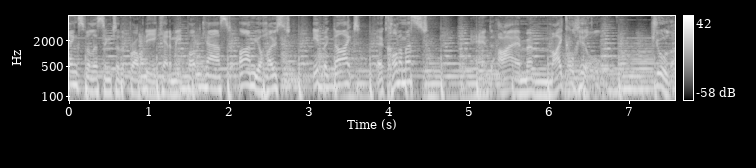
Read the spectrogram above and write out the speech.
Thanks for listening to the Property Academy podcast. I'm your host, Ed McKnight, economist. And I'm Michael Hill, jeweler.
